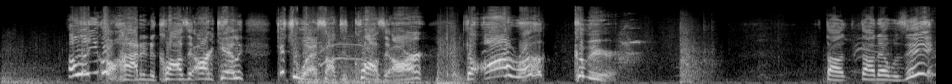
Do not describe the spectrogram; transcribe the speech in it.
Oh, look, you gonna hide in the closet, R. Kelly? Get your ass out the closet, R. The aura? Come here. Thought thought that was it?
